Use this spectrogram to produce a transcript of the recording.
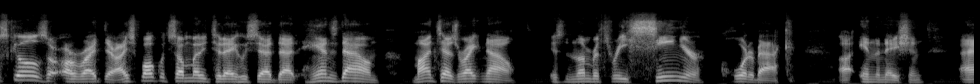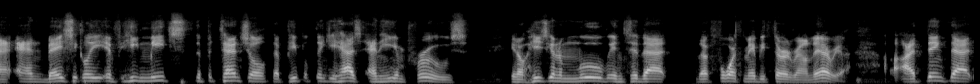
skills are, are right there. I spoke with somebody today who said that hands down, Montez right now is the number three senior quarterback uh, in the nation. Uh, and basically, if he meets the potential that people think he has and he improves, you know, he's going to move into that the fourth, maybe third round area. I think that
